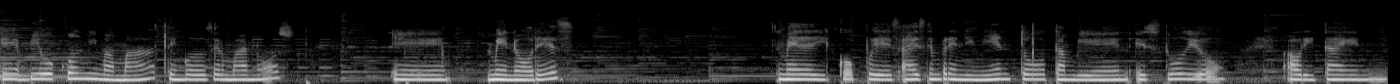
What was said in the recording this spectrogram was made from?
Eh, vivo con mi mamá, tengo dos hermanos eh, menores. Me dedico pues a este emprendimiento, también estudio. Ahorita en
